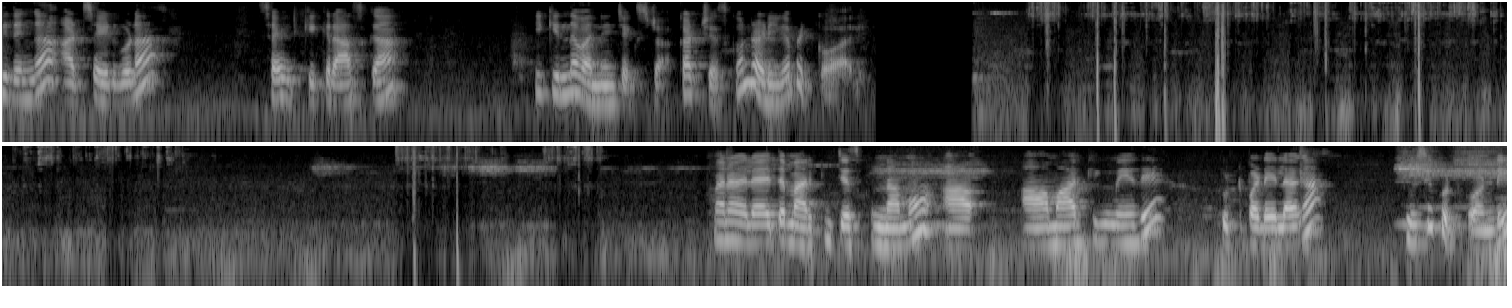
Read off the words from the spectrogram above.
విధంగా అటు సైడ్ కూడా సైడ్కి క్రాస్గా ఈ కింద వన్ ఇంచ్ ఎక్స్ట్రా కట్ చేసుకొని రెడీగా పెట్టుకోవాలి. మనం ఎలా అయితే మార్కింగ్ చేసుకున్నామో ఆ మార్కింగ్ మీదే కుట్టుపడేలాగా చూసి కుట్టుకోండి.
